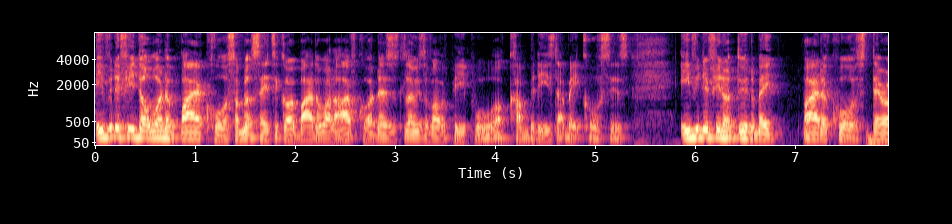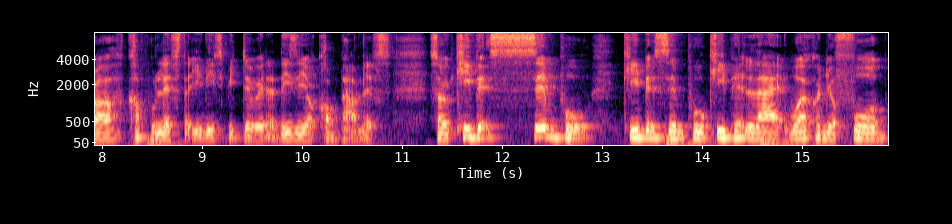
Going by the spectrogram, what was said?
even if you don't want to buy a course, I'm not saying to go buy the one I've got. There's loads of other people or companies that make courses. Even if you're not doing the main buy the course, there are a couple lifts that you need to be doing, and these are your compound lifts. So keep it simple, keep it simple, keep it light, work on your form.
